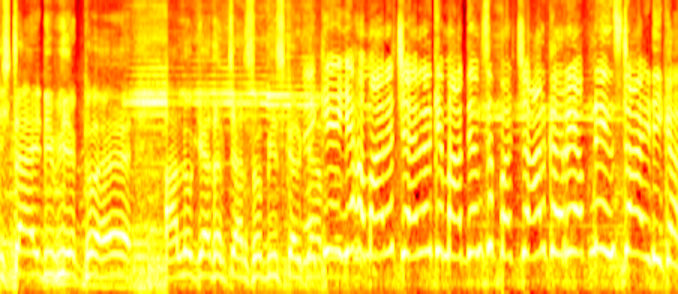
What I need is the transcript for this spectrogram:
इंस्टा आईडी भी एक तो है आलोक यादव 420 करके। देखिए ये हमारे चैनल के माध्यम से प्रचार इंस्टा आईडी का।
